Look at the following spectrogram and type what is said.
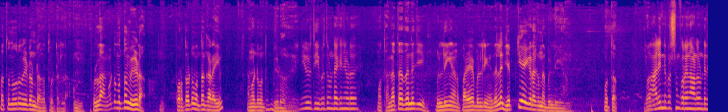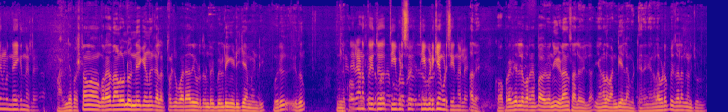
പത്ത് നൂറ് വീടുണ്ട് അകത്തോട്ടെല്ലാം. ഫുള്ള് അങ്ങോട്ട് മൊത്തം വീടാണ് പുറത്തോട്ട് മൊത്തം കടയും അങ്ങോട്ട് മൊത്തം വീടുമാണ് ഇനി ഒരു തീവ്രത ഉണ്ടാക്കി ഇവിടെ? മൊത്തം കത്താ തന്നെ ചെയ്യും. ബിൽഡിങ്ങാണ് പഴയ ബിൽഡിങ് ഇതെല്ലാം ആയി കിടക്കുന്ന ബിൽഡിങ്ങാണ് മൊത്തം. ഈ മാലിന്യ പ്രശ്നം കുറേ നാളുകൊണ്ട് നിങ്ങൾ ഉന്നയിക്കുന്നില്ലേ? മാലിന്യ പ്രശ്നം കുറേ നാളുകൊണ്ട് കൊണ്ട് ഉന്നയിക്കുകയാണ്. കലക്ടർക്ക് പരാതി കൊടുത്തിട്ടുണ്ട് ഈ ബിൽഡിംഗ് ഇടിക്കാൻ വേണ്ടി. ഒരു ഇതും ഇപ്പോൾ ഇത് തീ പിടിച്ച് തീ പിടിക്കാൻ കൂടി ചെയ്യുന്നല്ലേ അതെ കോർപ്പറേഷനിൽ പറഞ്ഞപ്പോൾ അവർ ഒന്നും ഇടാൻ സ്ഥലമില്ല. ഞങ്ങൾ വണ്ടിയെല്ലാം വിട്ടുതരാം ഞങ്ങൾ എവിടെ പോയി സ്ഥലം കാണിച്ചു കൊടുക്കും.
